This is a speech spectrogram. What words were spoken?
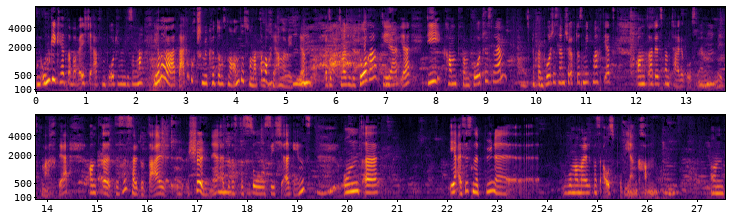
Und umgekehrt aber welche Poetry die sagen, ich habe aber ein Tagebuch geschrieben, gehört, du hast noch ein anderes Format, da mache ich auch mal mit. Mhm. Ja. Also zum Beispiel die Tora, die, ja. ja die kommt vom Poetry Slam habe beim Poetry Slam schon öfters mitgemacht jetzt und hat jetzt beim Tagebuch Slam mhm. mitgemacht. Ja. Und äh, das ist halt total äh, schön, ja. also dass das so sich ergänzt. Mhm. Und äh, ja, es ist eine Bühne, wo man mal was ausprobieren kann. Und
